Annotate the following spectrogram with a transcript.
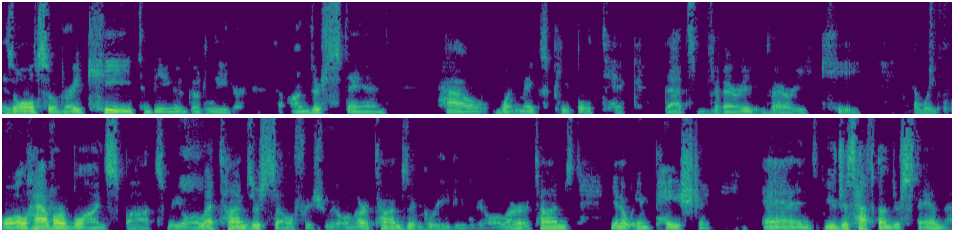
is also very key to being a good leader. To understand how what makes people tick. That's very very key. And we all have our blind spots. We all at times are selfish. We all at times are greedy. We all are at times, you know, impatient. And you just have to understand that.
